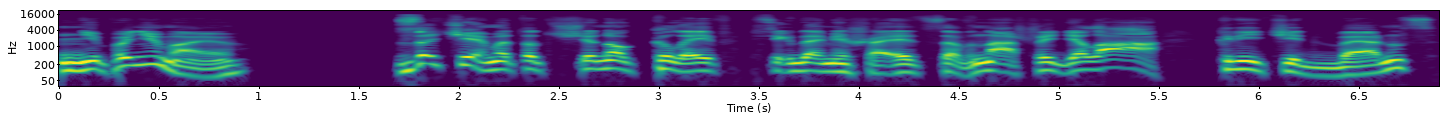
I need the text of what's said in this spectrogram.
«Не понимаю. Зачем этот щенок Клейв всегда мешается в наши дела?» — кричит Бернс,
